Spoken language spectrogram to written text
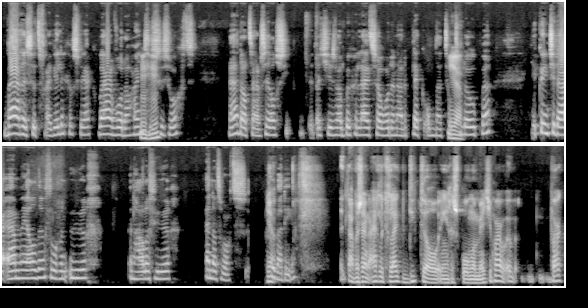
Waar is het vrijwilligerswerk? Waar worden handjes mm -hmm. gezocht? dat, daar zelfs, dat je zou begeleid zou worden naar de plek om naartoe ja. te lopen. Je kunt je daar aanmelden voor een uur, een half uur. En dat wordt ja. Nou, we zijn eigenlijk gelijk de diepte al ingesprongen met je. Maar eh, waar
